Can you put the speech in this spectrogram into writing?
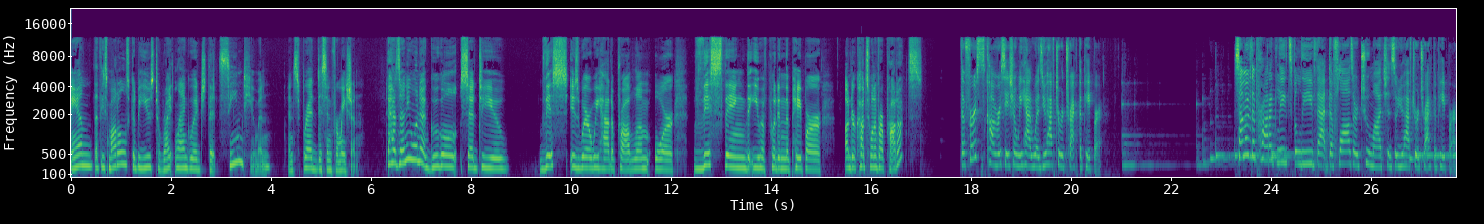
and that these models could be used to write language that seemed human and spread disinformation. Has anyone at Google said to you, this is where we had a problem, or this thing that you have put in the paper undercuts one of our products? The first conversation we had was you have to retract the paper. Some of the product leads believe that the flaws are too much, and so you have to retract the paper.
